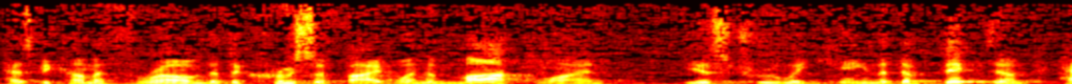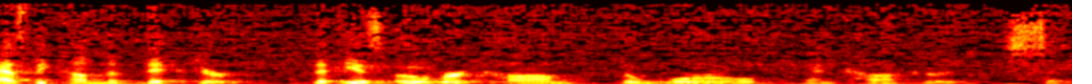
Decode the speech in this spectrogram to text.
has become a throne, that the crucified one, the mocked one, is truly king, that the victim has become the victor, that he has overcome the world and conquered Satan.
